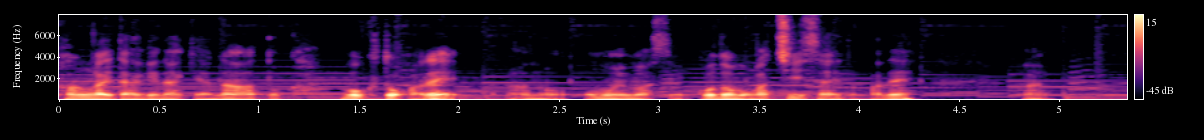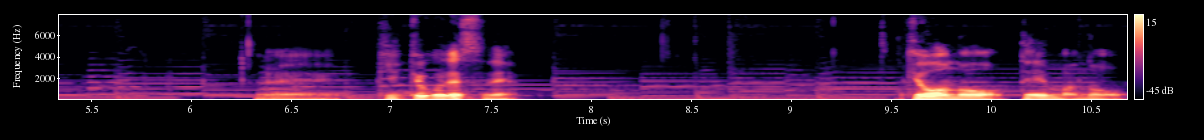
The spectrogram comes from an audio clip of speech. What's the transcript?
考えてあげなきゃなとか、僕とかね、あの、思いますよ。子供が小さいとかね。はい。えー、結局ですね、今日のテーマの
